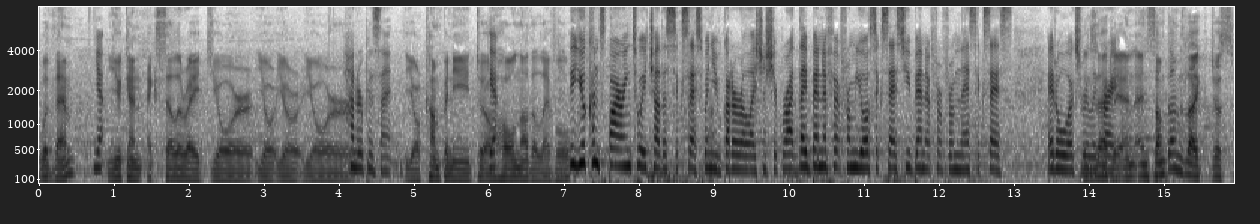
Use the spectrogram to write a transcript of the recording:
with them, Yeah. you can accelerate your your your your 100%. your company to a Yeah. whole nother level. You're conspiring to each other's success when you've got a relationship, right? They benefit from your success, you benefit from their success. It all works really exactly, great. and and sometimes like just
